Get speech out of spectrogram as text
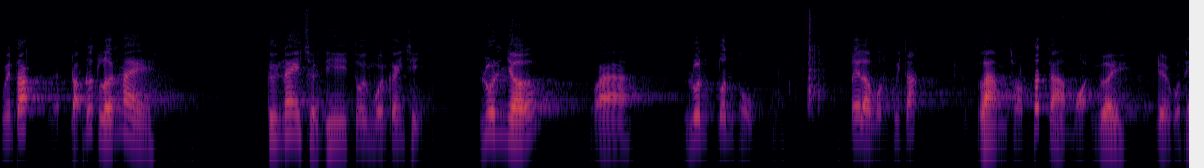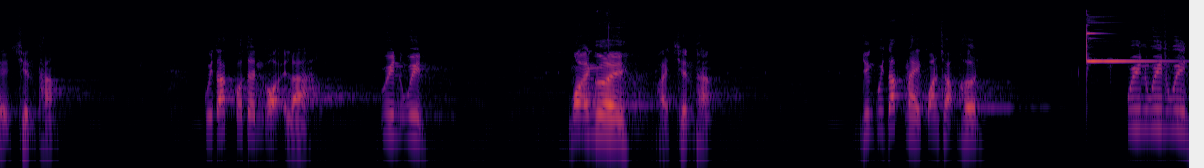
Nguyên tắc đạo đức lớn này, từ nay trở đi tôi muốn các anh chị luôn nhớ và luôn tuân thủ. Đây là một quy tắc làm cho tất cả mọi người đều có thể chiến thắng. Quy tắc có tên gọi là win-win mọi người phải chiến thắng. Nhưng quy tắc này quan trọng hơn. Win win win.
